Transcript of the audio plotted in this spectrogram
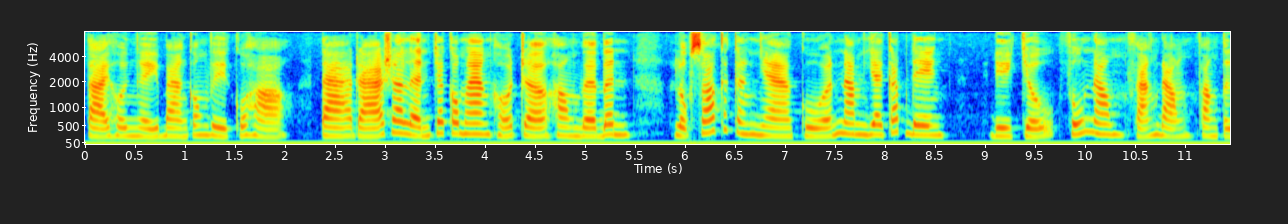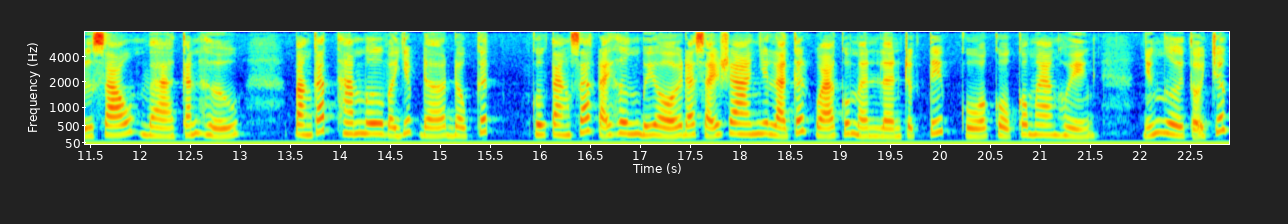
tại hội nghị bàn công việc của họ. Tạ đã ra lệnh cho công an hỗ trợ Hồng vệ binh lục soát các căn nhà của năm giai cấp đen địa chủ, phú nông, phản động, phần tử xấu và cánh hữu bằng cách tham mưu và giúp đỡ đột kích. Cuộc tàn sát Đại Hưng bị ổi đã xảy ra như là kết quả của mệnh lệnh trực tiếp của Cục Công an huyện. Những người tổ chức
